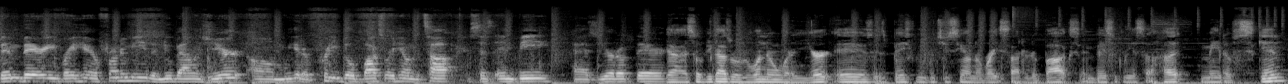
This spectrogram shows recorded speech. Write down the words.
Bembury right here in front of me, the New Balance Yurt. Um, we get a pretty dope box right here on the top. It says NB, has Yurt up there. Yeah, so if you guys were wondering what a Yurt is, it's basically what you see on the right side of the box. And basically it's a hut made of skin.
